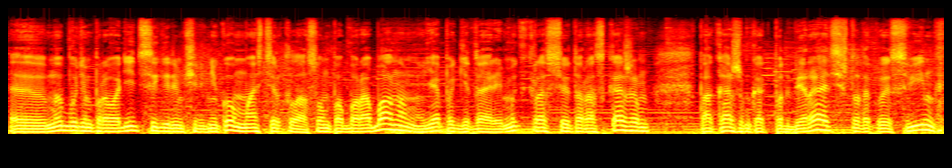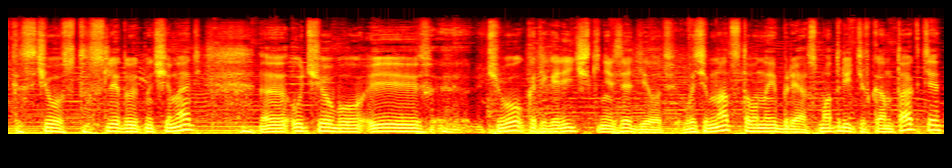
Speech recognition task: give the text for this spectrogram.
э, мы будем проводить с Игорем Чередником мастер-класс. Он по барабанам, я по гитаре. Мы как раз все это расскажем, покажем, как подбирать, что такое свинг, с чего следует начинать э, учебу и э, чего категорически нельзя делать. 18 ноября. Смотрите ВКонтакте,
